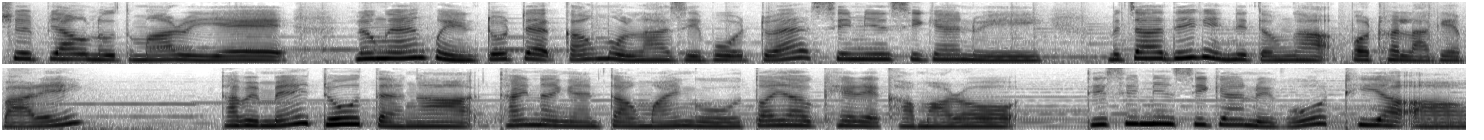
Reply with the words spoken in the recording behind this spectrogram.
ရွှေပြောင်းအလုပ်သမားတွေရဲ့လုပ်ငန်းခွင်တိုးတက်ကောင်းမွန်လာစေဖို့အတွက်စီမင်းစည်းကမ်းတွေမကြသေးခင်နှစ်တုန်းကပေါ်ထွက်လာခဲ့ပါတယ်။ ဒါပေမဲ့ဒို့အတန်ကထိုင်းနိုင်ငံတောင်ပိုင်းကိုတွားရောက်ခဲ့တဲ့အခါမှာတော့ဒီစီမင်းစည်းကမ်းတွေကိုထိရောက်အောင်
